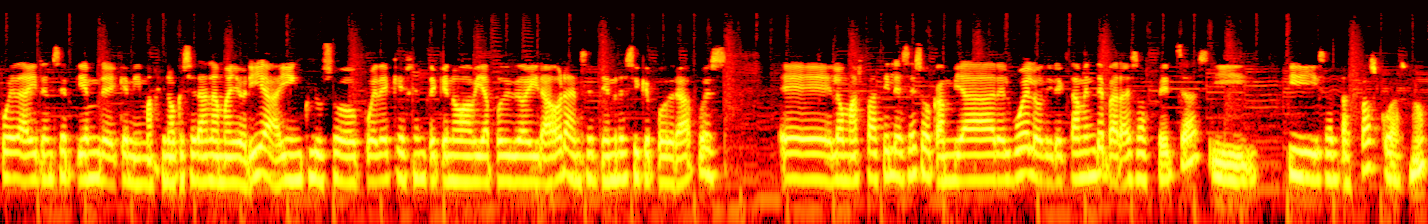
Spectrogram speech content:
pueda ir en septiembre, que me imagino que será la mayoría, e incluso puede que gente que no había podido ir ahora en septiembre sí que podrá, pues eh, lo más fácil es eso, cambiar el vuelo directamente para esas fechas y, y Santas Pascuas, ¿no?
